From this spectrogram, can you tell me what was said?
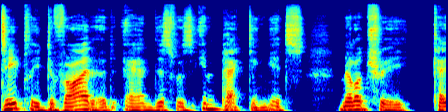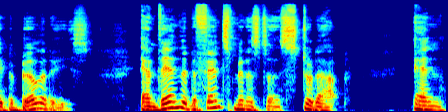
deeply divided and this was impacting its military capabilities. And then the defense minister stood up and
